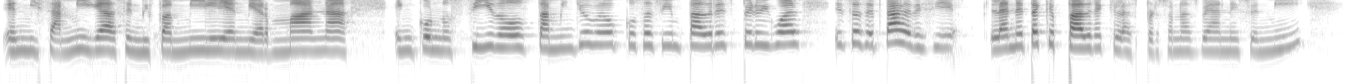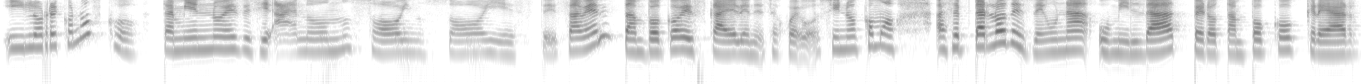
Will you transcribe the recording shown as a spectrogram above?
en mis amigas en mi familia en mi hermana en conocidos. También yo veo cosas bien padres pero igual es aceptar decir la neta que padre que las personas vean eso en mí y lo reconozco. También no es decir, ah, no, no soy, no soy, este, ¿saben? Tampoco es caer en ese juego, sino como aceptarlo desde una humildad, pero tampoco crear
